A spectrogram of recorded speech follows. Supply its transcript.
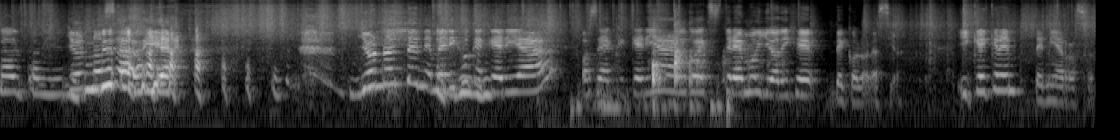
no, está bien. Yo no sabía. Yo no entendía. Me dijo que quería, o sea, que quería algo extremo y yo dije decoloración. ¿Y qué creen? Tenía razón.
